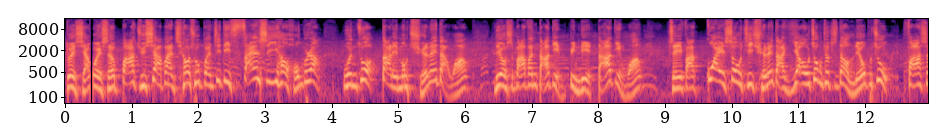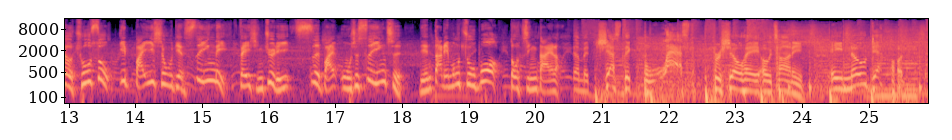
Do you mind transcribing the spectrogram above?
对响尾蛇八局下半敲出本季第三十一号红不让，稳坐大联盟全垒打王，六十八分打点并列打点王。这一发怪兽级全垒打咬中就知道留不住，发射初速一百一十五点四英里，飞行距离四百五十四英尺，连大联盟主播都惊呆了。A majestic blast for Shohei Otani. A no doubt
